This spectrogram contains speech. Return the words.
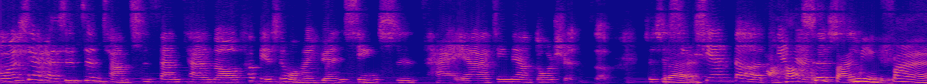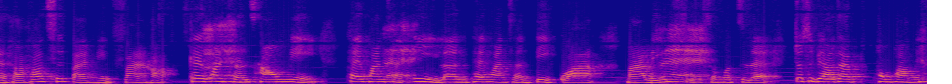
我们现在还是正常吃三餐哦，特别是我们原形食材呀，尽量多选择，就是新鲜的、好好吃白米饭，好好吃白米饭，好好可以换成糙米。可以换成薏仁，可以换成地瓜、马铃薯什么之类，就是不要再碰泡面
